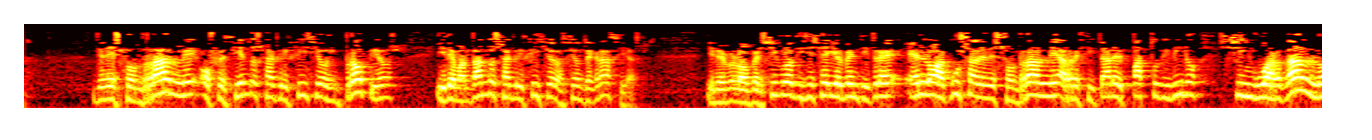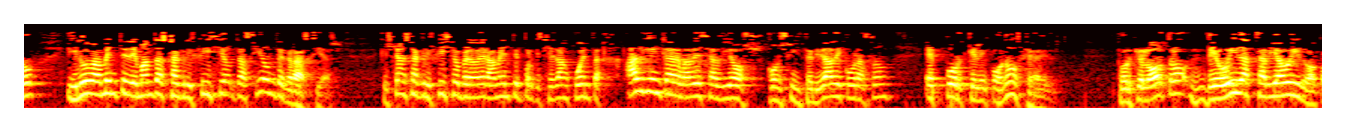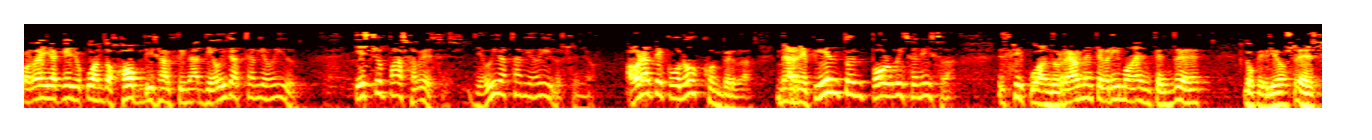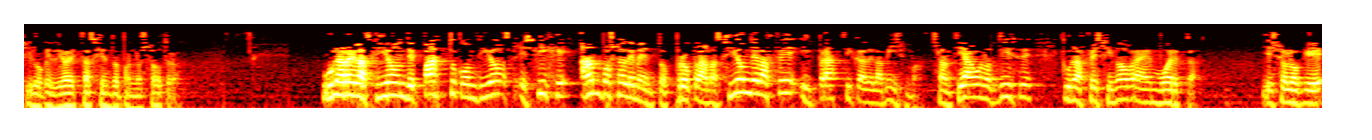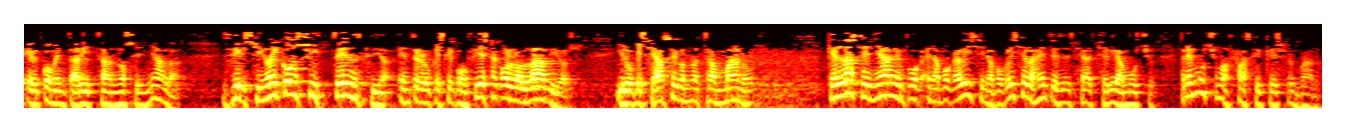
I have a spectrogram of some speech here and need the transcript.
de deshonrarle ofreciendo sacrificios impropios y demandando sacrificio de acción de gracias. Y en los versículos 16 y el 23, Él los acusa de deshonrarle a recitar el pacto divino sin guardarlo y nuevamente demanda sacrificio de acción de gracias. Que sean sacrificios verdaderamente porque se dan cuenta. Alguien que agradece a Dios con sinceridad de corazón es porque le conoce a Él. Porque lo otro, de oídas te había oído. ¿Acordáis aquello cuando Job dice al final, de oídas te había oído? Y eso pasa a veces. De oídas te había oído, Señor. Ahora te conozco en verdad. Me arrepiento en polvo y ceniza. Es decir, cuando realmente venimos a entender lo que Dios es y lo que Dios está haciendo por nosotros. Una relación de pacto con Dios exige ambos elementos, proclamación de la fe y práctica de la misma. Santiago nos dice que una fe sin obra es muerta. Y eso es lo que el comentarista nos señala. Es decir, si no hay consistencia entre lo que se confiesa con los labios y lo que se hace con nuestras manos, que es la señal en, Apocalipsis. En Apocalipsis la gente se, se mucho, pero es mucho más fácil que eso, hermano.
